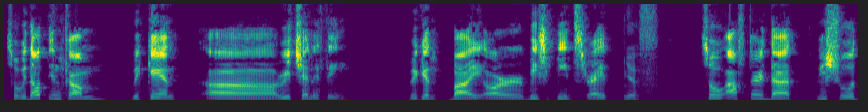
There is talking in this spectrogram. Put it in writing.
So without income, we can't uh, reach anything. We can't buy our basic needs, right? Yes. So after that, we should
